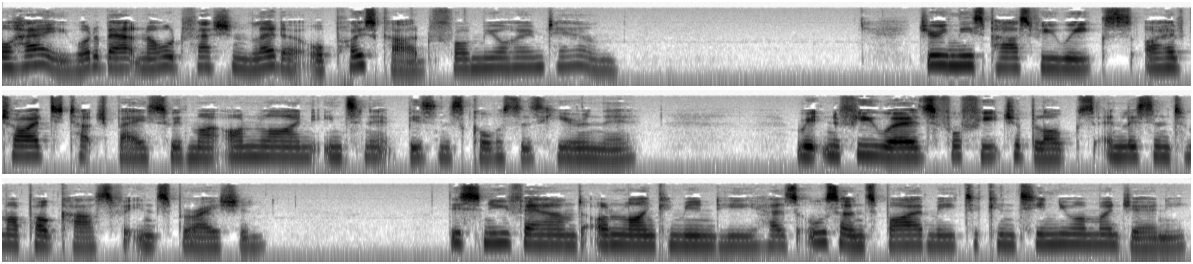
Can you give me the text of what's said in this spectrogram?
Or hey, what about an old fashioned letter or postcard from your hometown? During these past few weeks, I have tried to touch base with my online internet business courses here and there, written a few words for future blogs, and listened to my podcasts for inspiration. This newfound online community has also inspired me to continue on my journey,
